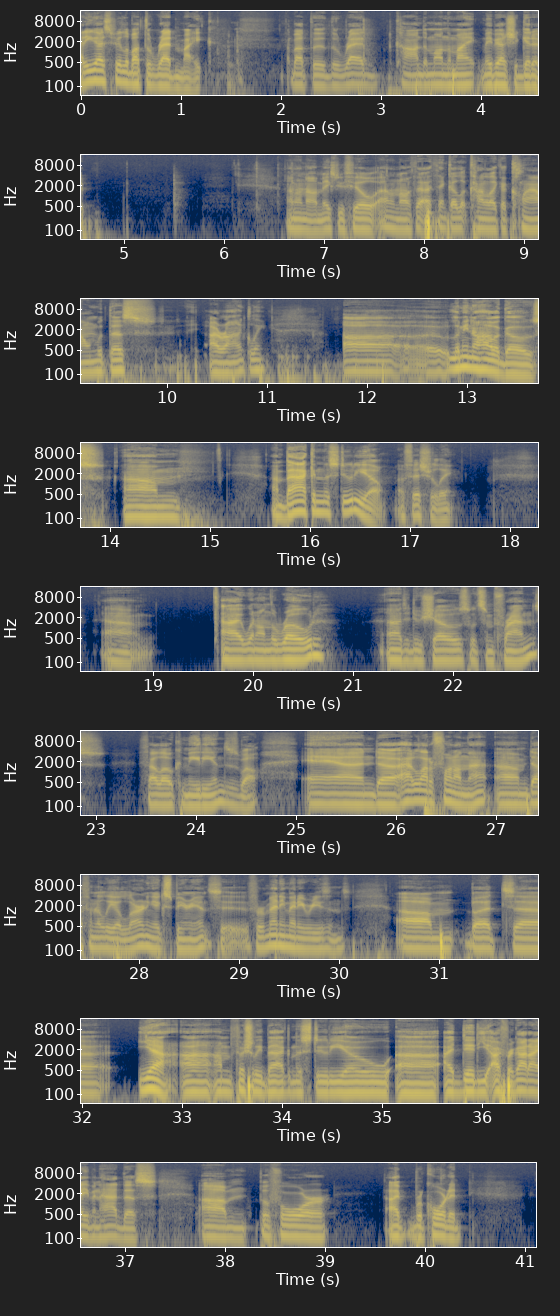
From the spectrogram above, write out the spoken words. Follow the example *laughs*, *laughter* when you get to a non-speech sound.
How do you guys feel about the red mic? About the the red condom on the mic? Maybe I should get it. I don't know. It makes me feel. I don't know. If I think I look kind of like a clown with this, ironically. Uh, let me know how it goes. Um, I'm back in the studio officially. Um, I went on the road uh, to do shows with some friends, fellow comedians as well, and uh, I had a lot of fun on that. Um, definitely a learning experience uh, for many many reasons. Um, but uh, yeah, uh, I'm officially back in the studio. Uh, I did. I forgot I even had this um, before I recorded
